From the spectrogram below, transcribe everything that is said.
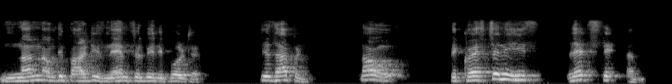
none of the parties' names will be reported. This happened. Now, the question is, let's say, um,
